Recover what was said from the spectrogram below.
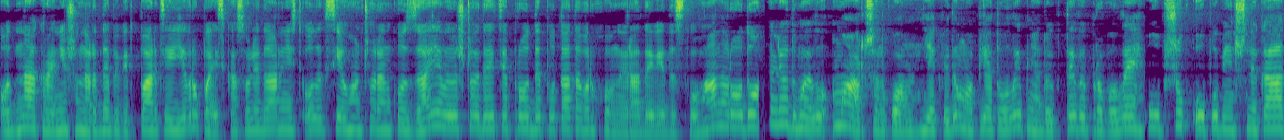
Однак раніше нардеп від партії Європейська Солідарність Олексій Гончаренко заявив, що йдеться про депутата Верховної Ради від Слуга народу Людмилу Марченко. Як відомо, 5 липня детективи провели обшук у помічника, а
